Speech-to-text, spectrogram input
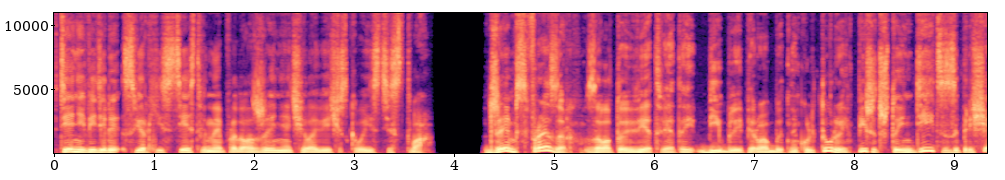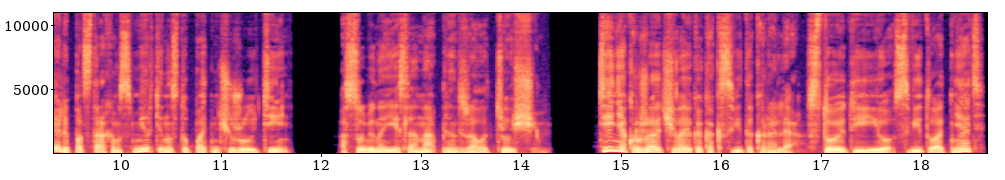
В тени видели сверхъестественное продолжение человеческого естества. Джеймс Фрезер «Золотой ветви» этой Библии первобытной культуры пишет, что индейцы запрещали под страхом смерти наступать на чужую тень, особенно если она принадлежала теще. Тени окружают человека, как свита короля. Стоит ее свиту отнять,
